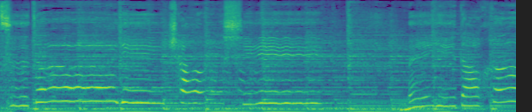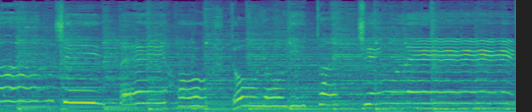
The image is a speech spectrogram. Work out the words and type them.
次的一场戏，每一道痕迹背后都有一段经历。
